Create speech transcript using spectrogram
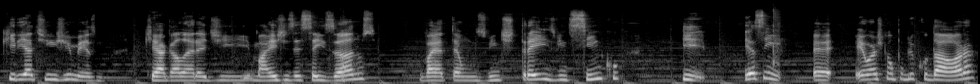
queria atingir mesmo, que é a galera de mais de 16 anos, vai até uns 23, 25. E, e assim, é, eu acho que é um público da hora,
